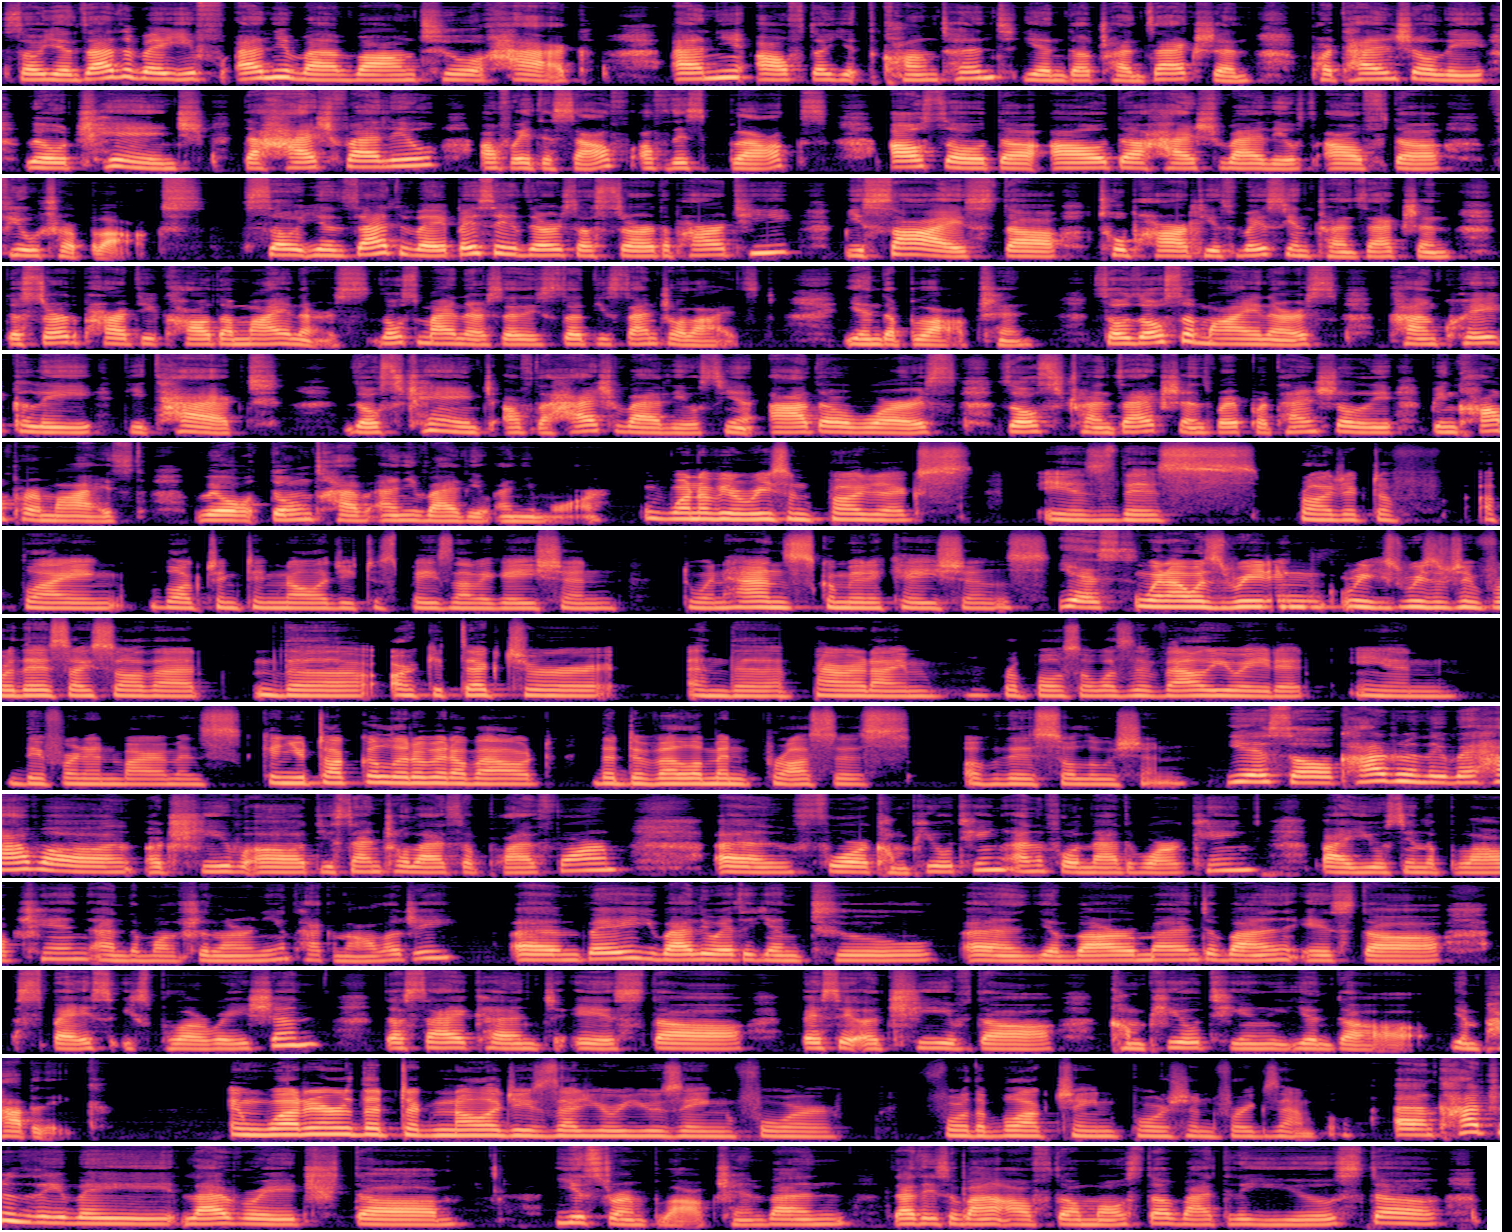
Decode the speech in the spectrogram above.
so in that way, if anyone want to hack any of the content in the transaction, potentially will change the hash value of itself of these blocks, also the all the hash values of the future blocks. So in that way, basically there's a third party besides the two parties within transaction. The third party called the miners. Those miners is decentralized in the blockchain. So those miners can quickly detect those change of the hash values. In other words, those transactions were potentially being compromised will don't have any value anymore. One of your recent projects is this project of applying blockchain technology to space navigation to enhance communications. Yes. When I was reading, re- researching for this, I saw that the architecture and the paradigm proposal was evaluated in different environments. Can you talk a little bit about the development process of this solution? Yes, so currently we have uh, achieved a decentralized platform uh, for computing and for networking by using the blockchain and the machine learning technology. And we evaluate into an environment. One is the space exploration. The second is the basically achieve the computing in the in public. And what are the technologies that you're using for for the blockchain portion, for example? And currently, we leverage the Ethereum blockchain, one that is one of the most widely used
